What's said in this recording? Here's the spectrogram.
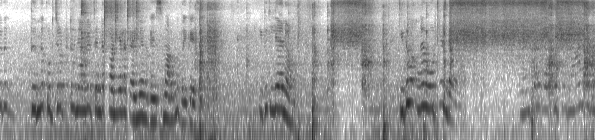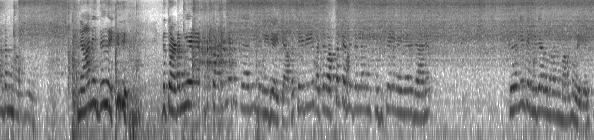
ഇപ്പൊ ഇത് തിന്ന് കുടിച്ചു വിട്ടിട്ട് ഞാൻ വിളിച്ച എന്റെ പണിയെല്ലാം കഴിഞ്ഞു കേസ് മറന്നു പോയി കേസ് ഇതില്ലേനോ? ഇത് അങ്ങനെ ഊറ്റണ്ടേ ഞാനങ്ങ് മറന്നു ഞാനിത് ഇത് തുടങ്ങിയ തുടങ്ങിയത് കയറിന്റെ വീഡിയോ അയക്കാം പക്ഷേ ഇത് മറ്റേ വത്തക്ക ഇതെല്ലാം കുടിച്ചെല്ലാം കഴിഞ്ഞാൽ ഞാൻ കേങ്ങിന്റെ വീഡിയോ എന്നുള്ളതങ്ങ് മറന്നുപോയി കേസ്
